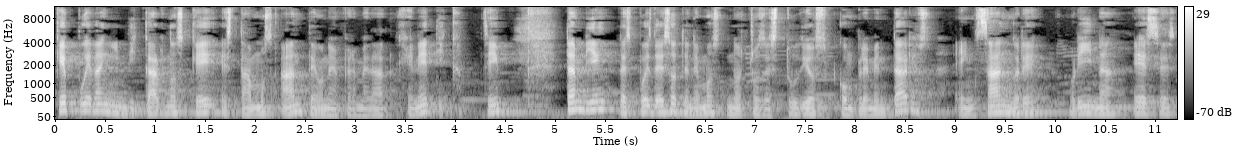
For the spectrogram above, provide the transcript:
que puedan indicarnos que estamos ante una enfermedad genética. ¿Sí? También después de eso tenemos nuestros estudios complementarios en sangre, orina, heces,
